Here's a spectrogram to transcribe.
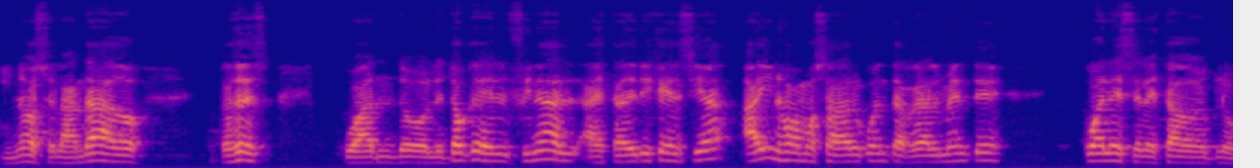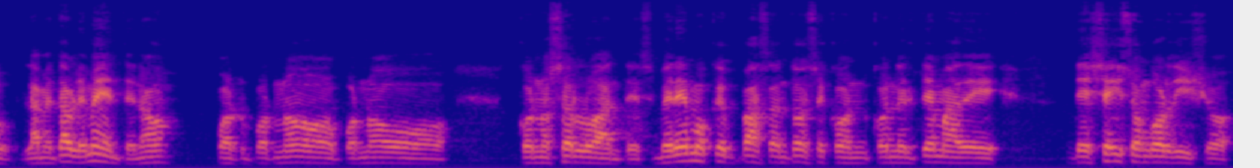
y no se la han dado. Entonces, cuando le toque el final a esta dirigencia, ahí nos vamos a dar cuenta realmente cuál es el estado del club, lamentablemente, ¿no? Por, por no, por no conocerlo antes. Veremos qué pasa entonces con, con el tema de, de, Jason Gordillo.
